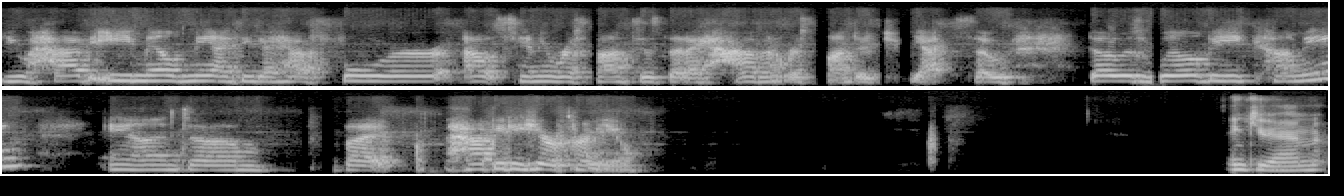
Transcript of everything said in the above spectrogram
you have emailed me, I think I have four outstanding responses that I haven't responded to yet. So those will be coming. And um, but happy to hear from you. Thank you, Anne.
